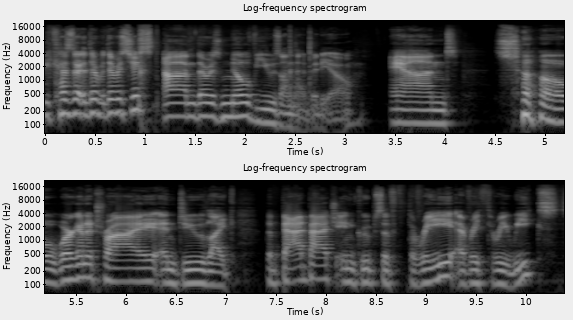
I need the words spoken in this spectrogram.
because there, there there was just um there was no views on that video and so we're gonna try and do like the Bad Batch in groups of three every three weeks.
